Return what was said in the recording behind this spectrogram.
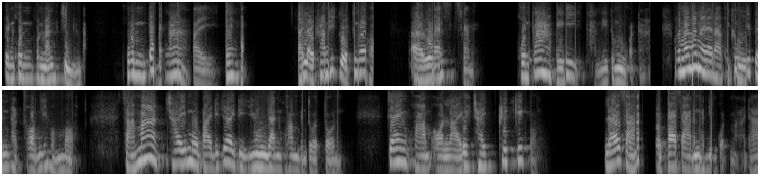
เป็นคนคนนั้นจริงหรือเปล่าคนต้องแบกหน้าไปแจ้งความหลายๆครั้งที่เกิดขึ้นเรื่องขอ โรแมนต์แซมคนกล้าไปที่สถานีตำรวจนะครับเพราะฉะนั้นในอนาคตคือที่เป็นแพลตฟอร์มที่ผมบอก สามารถใช้โมบายดิจิทัลดียืนยันความเป็นตัวตน แจ้งความออนไลน์ด้วยใช้คลิกคลิกแล้วสามารถตรวจสอบการคดีกฎหมายได้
